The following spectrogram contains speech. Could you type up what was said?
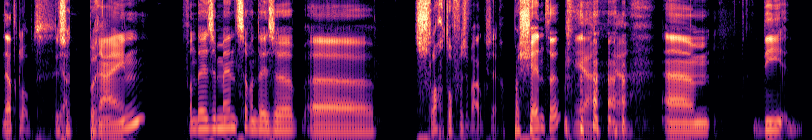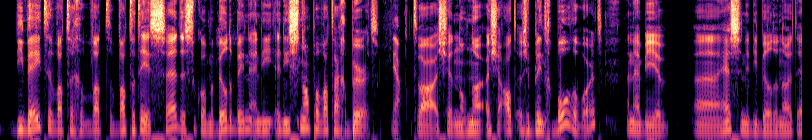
Dat klopt. Dus ja. het brein van deze mensen, van deze eh, slachtoffers, wou ik zeggen, patiënten, Ja, ja. ehm, die, die weten wat, er, wat, wat het is. Hè? Dus er komen beelden binnen en die, en die snappen wat daar gebeurt. Ja. Terwijl als je, nog no als, je altijd, als je blind geboren wordt, dan heb je eh, hersenen die beelden nooit, eh,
